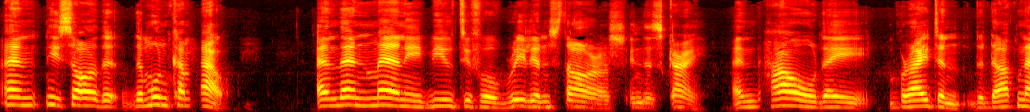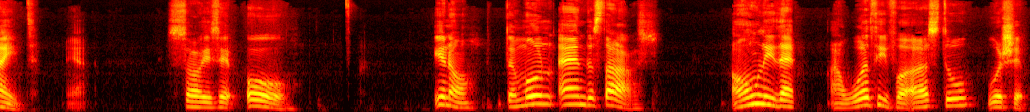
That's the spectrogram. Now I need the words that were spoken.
And he saw the, the moon come out. And then many beautiful, brilliant stars in the sky. And how they brighten the dark night. So he said, Oh, you know, the moon and the stars, only them are worthy for us to worship.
